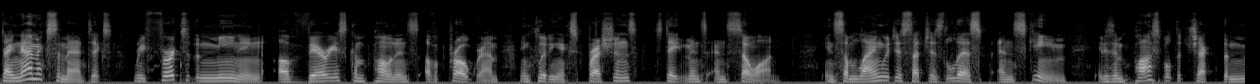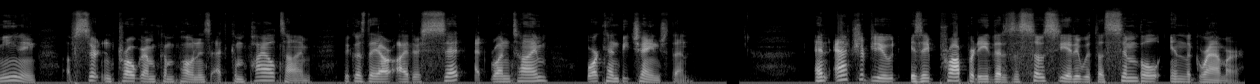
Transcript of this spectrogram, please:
Dynamic semantics refer to the meaning of various components of a program, including expressions, statements, and so on. In some languages such as Lisp and Scheme, it is impossible to check the meaning of certain program components at compile time because they are either set at runtime or can be changed then. An attribute is a property that is associated with a symbol in the grammar.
